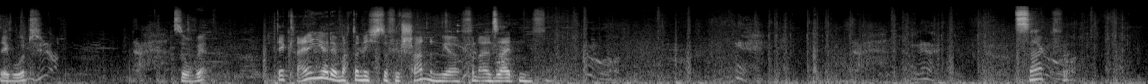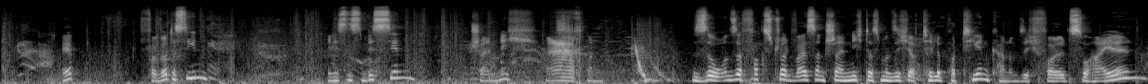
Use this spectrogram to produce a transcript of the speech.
Sehr gut. So, wer... Der Kleine hier, der macht doch nicht so viel Schaden an mir von allen Seiten. Zack. Yep. Verwirrt es ihn? Wenigstens ein bisschen? Scheint nicht. Ach, Mann. So, unser Foxtrot weiß anscheinend nicht, dass man sich auch teleportieren kann, um sich voll zu heilen.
